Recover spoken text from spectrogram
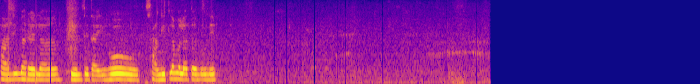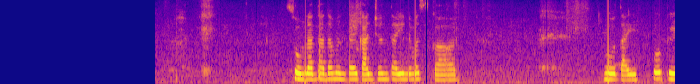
पाणी भरायला गेलते ताई. हो सांगितलं मला तनूने. सोमनाथ दादा म्हणताय कांचन ताई नमस्कार. हो ताई ओके.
